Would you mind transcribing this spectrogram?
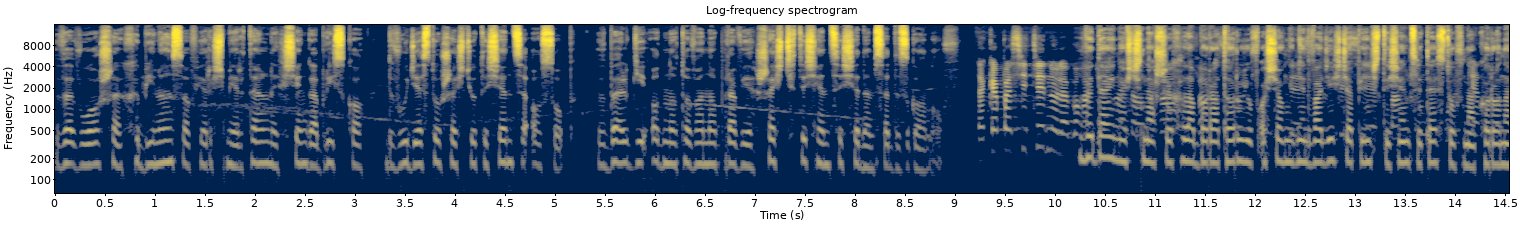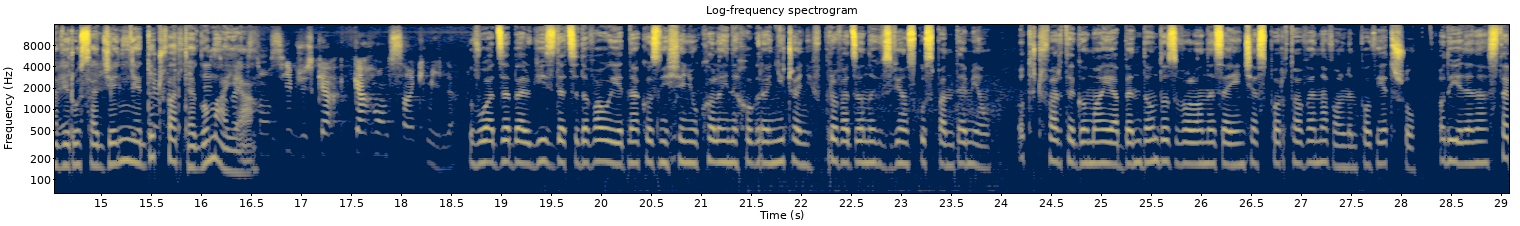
We Włoszech bilans ofiar śmiertelnych sięga blisko 26 tysięcy osób. W Belgii odnotowano prawie 6700 zgonów. Wydajność naszych laboratoriów osiągnie 25 tysięcy testów na koronawirusa dziennie do 4 maja. Władze Belgii zdecydowały jednak o zniesieniu kolejnych ograniczeń wprowadzonych w związku z pandemią. Od 4 maja będą dozwolone zajęcia sportowe na wolnym powietrzu. Od 11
